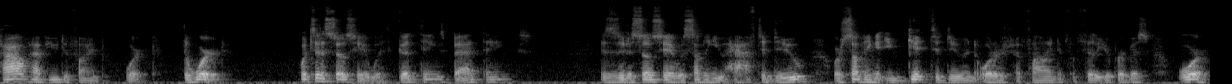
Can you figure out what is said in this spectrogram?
how have you defined work? The word. What's it associated with? Good things, bad things? Is it associated with something you have to do or something that you get to do in order to find and fulfill your purpose or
